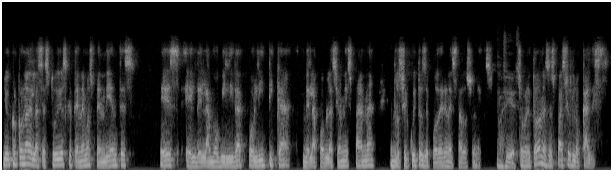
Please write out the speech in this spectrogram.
yo creo que uno de los estudios que tenemos pendientes es el de la movilidad política de la población hispana en los circuitos de poder en Estados Unidos. Así es. Sobre todo en los espacios locales.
